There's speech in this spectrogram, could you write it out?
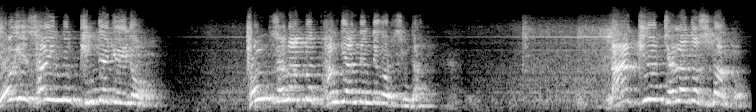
여기 서 있는 김대중이도 동서남북 관계 안 된 데가 없습니다. 낳기는 전라도서 낳고,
